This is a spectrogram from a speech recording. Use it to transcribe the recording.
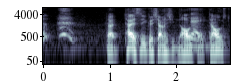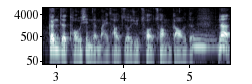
对，它也是一个箱型，然后然后跟着投信的买超之后去创创高的。嗯。那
